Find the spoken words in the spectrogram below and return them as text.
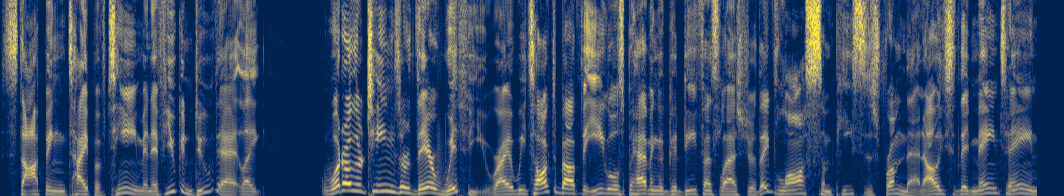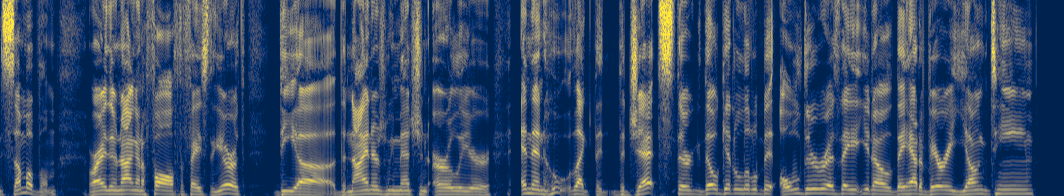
stopping type of team. And if you can do that, like, what other teams are there with you, right? We talked about the Eagles having a good defense last year. They've lost some pieces from that. Obviously, they maintained some of them, right? They're not going to fall off the face of the earth. The uh the Niners we mentioned earlier, and then who like the the Jets, they're they'll get a little bit older as they, you know, they had a very young team.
